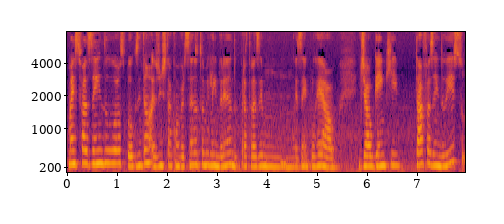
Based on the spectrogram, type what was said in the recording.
Mas fazendo aos poucos. Então, a gente está conversando, eu estou me lembrando para trazer um, um exemplo real de alguém que está fazendo isso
